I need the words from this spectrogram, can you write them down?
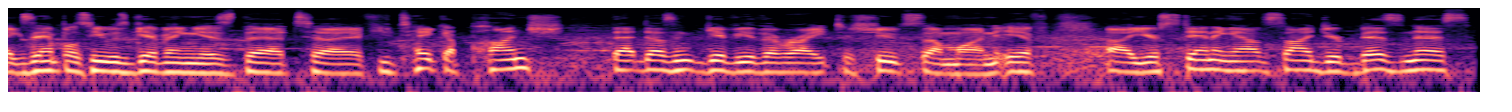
Examples he was giving is that uh, if you take a punch, that doesn't give you the right to shoot someone. If uh, you're standing outside your business,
